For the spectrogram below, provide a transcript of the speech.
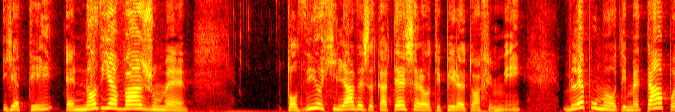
Γιατί ενώ διαβάζουμε το 2014 ότι πήρε το αφημί, βλέπουμε ότι μετά από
